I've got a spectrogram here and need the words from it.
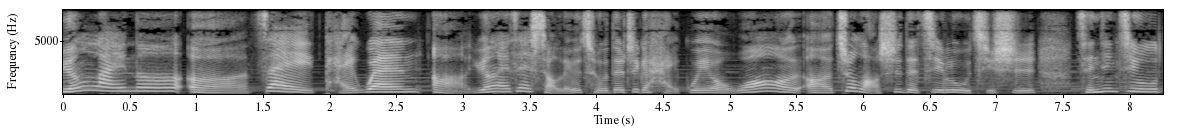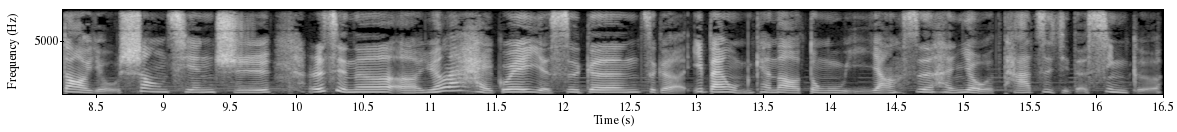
原来呢，呃，在台湾啊、原来在小琉球的这个海龟哦，哇，呃，就老师的记录，其实曾经记录到有上千只，而且呢，呃，原来海龟也是跟这个一般我们看到的动物一样，是很有它自己的性格。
